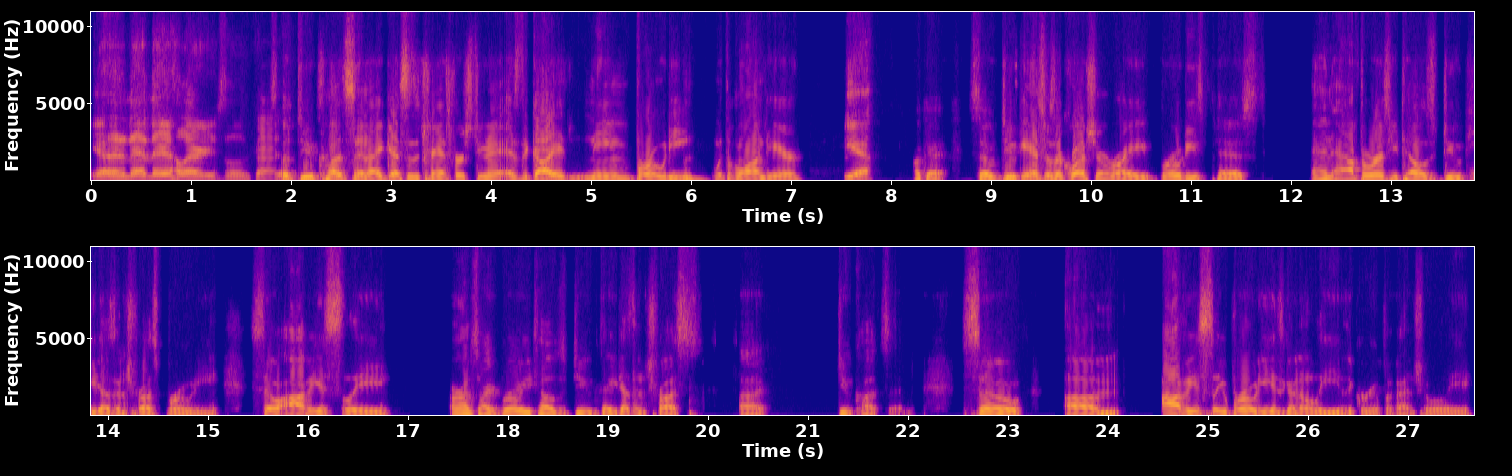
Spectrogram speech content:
Yeah, they're they're hilarious. So Duke Hudson, I guess, is a transfer student. Is the guy named Brody with the blonde hair? Yeah, Okay. So Duke answers a question right. Brody's pissed. And afterwards, he tells Duke he doesn't trust Brody. So obviously, or I'm sorry, Brody tells Duke that he doesn't trust uh, Duke Hudson. So um, obviously, Brody is going to leave the group eventually.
